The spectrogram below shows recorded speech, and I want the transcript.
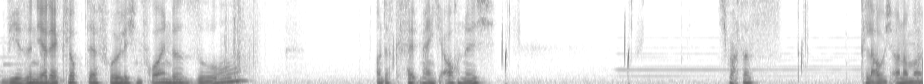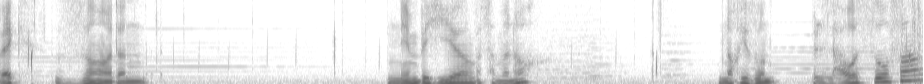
Wir sind ja der Club der fröhlichen Freunde. So. Und das gefällt mir eigentlich auch nicht. Ich mache das, glaube ich, auch nochmal weg. So, dann nehmen wir hier... Was haben wir noch? Noch hier so ein blaues Sofa.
